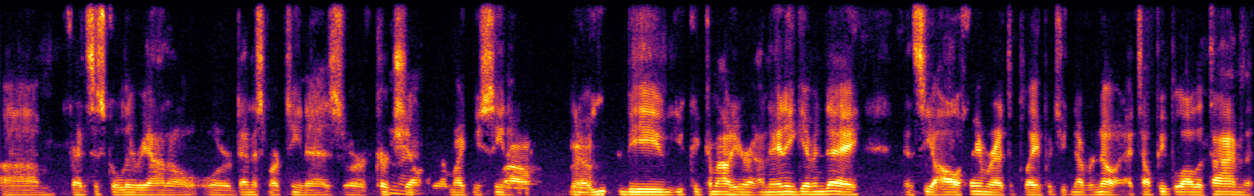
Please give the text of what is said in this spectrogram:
um, Francisco Liriano or Dennis Martinez or Curt Right. Schilling or Mike Mussina. Wow. You know, Yeah. you could be you could come out here on any given day and see a Hall of Famer at the plate, but you'd never know it. I tell people all the time that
